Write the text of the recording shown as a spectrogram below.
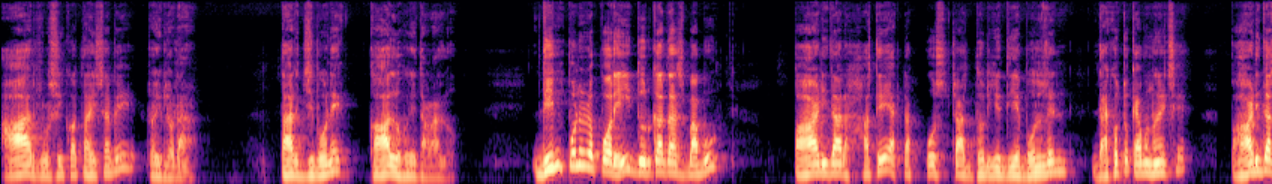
আর রসিকতা হিসাবে রইল না। তার জীবনে কাল হয়ে দাঁড়াল। দিন পনেরো পরেই দুর্গাদাস বাবু পাহাড়িদার হাতে একটা পোস্টার ধরিয়ে দিয়ে বললেন, দেখো তো কেমন হয়েছে। পাহাড়িদার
